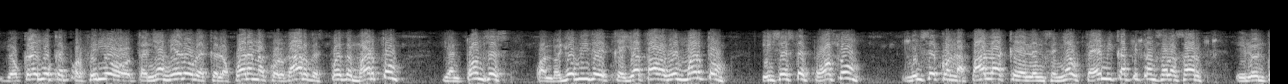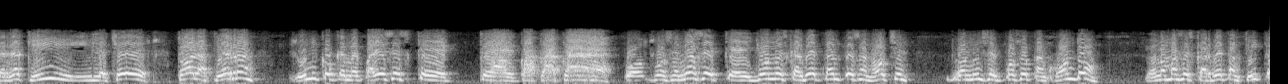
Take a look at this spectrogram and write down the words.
Yo creo que Porfirio tenía miedo de que lo fueran a colgar después de muerto, y entonces, cuando yo vi de que ya estaba bien muerto, hice este pozo, lo hice con la pala que le enseñé a usted, mi capitán Salazar, y lo enterré aquí y le eché toda la tierra. Lo único que me parece es que... que, Pues, pues se me hace que yo no escarbé tanto esa noche. Yo no hice el pozo tan hondo. Yo nomás escarbé tantito.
